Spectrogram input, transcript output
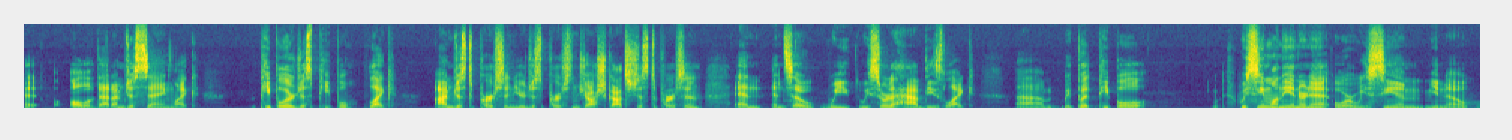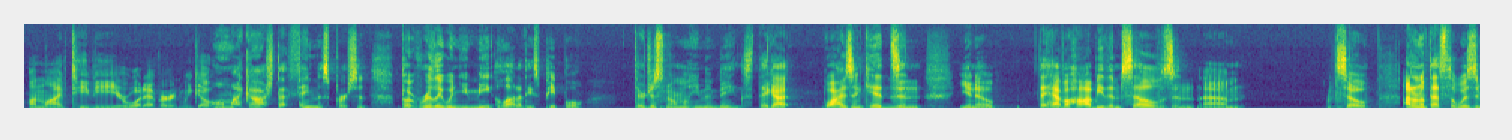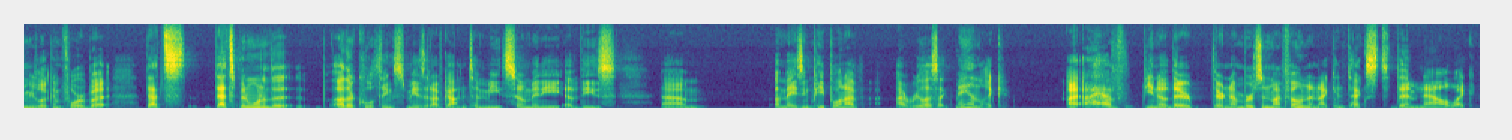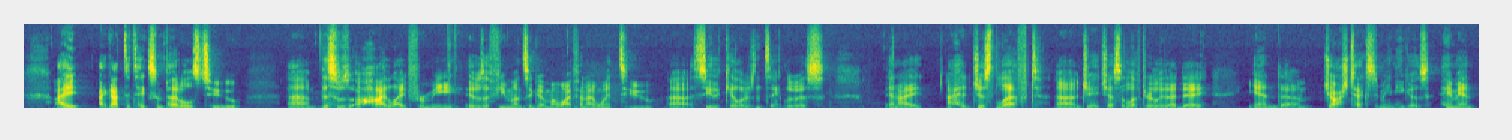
uh, all of that. I'm just saying like people are just people. Like I'm just a person, you're just a person, Josh Scott's just a person, and and so we we sort of have these like um, we put people we see him on the internet or we see him, you know, on live TV or whatever, and we go, "Oh my gosh, that famous person!" But really, when you meet a lot of these people, they're just normal human beings. They got wives and kids, and you know, they have a hobby themselves, and um, so I don't know if that's the wisdom you're looking for, but that's that's been one of the other cool things to me is that I've gotten to meet so many of these um, amazing people, and I've I realized like, man, like I, have you know their their numbers in my phone and I can text them now. Like I I got to take some pedals to. Um, this was a highlight for me. It was a few months ago. My wife and I went to uh, see the Killers in St. Louis, and I I had just left. Uh, JHS had left early that day, and um, Josh texted me and he goes, "Hey man,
